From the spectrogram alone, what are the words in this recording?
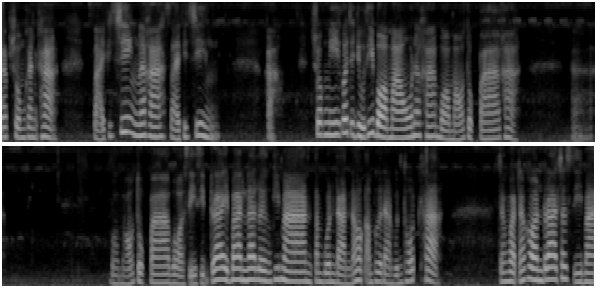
รับชมกันค่ะ สายฟิชชิ่งนะคะ สายฟิชชิ่งค่ะ ช่วงนี้ก็จะอยู่ที่บ่อเมานะคะ บ่อเมาตกปลาค่ะอ่า บ่อเหมาตกปลาบ่อ 40 ไร่บ้านละเริงพิมานตำบลด่านนอกอำเภอด่านขุนทดค่ะ จังหวัดนครราชสีมา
